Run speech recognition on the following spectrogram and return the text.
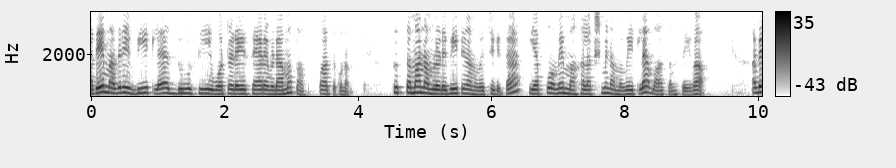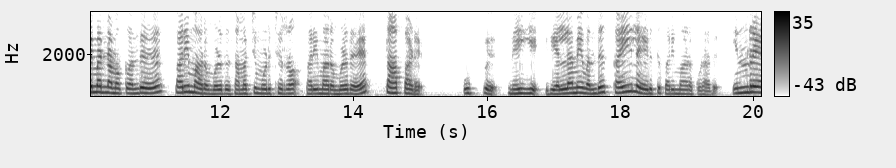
அதே மாதிரி வீட்டில் தூசி ஒட்டடை சேர விடாமல் பா பார்த்துக்கணும். சுத்தமாக நம்மளோட வீட்டை நம்ம வச்சுக்கிட்டால் எப்போவுமே மகாலட்சுமி நம்ம வீட்டில் வாசம் செய்வா. அதே மாதிரி நமக்கு வந்து பரிமாறும் பொழுது சமைச்சு முடிச்சிடுறோம். பரிமாறும் பொழுது சாப்பாடு உப்பு நெய் இது எல்லாமே வந்து கையில் எடுத்து பரிமாறக்கூடாது. இன்றைய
